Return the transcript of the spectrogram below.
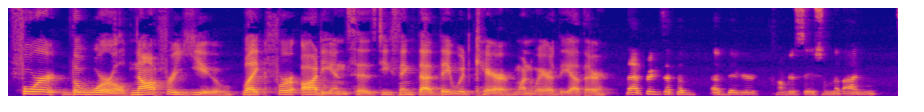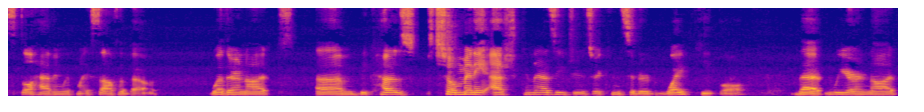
For the world, not for you, like for audiences, do you think that they would care one way or the other? That brings up a, a bigger conversation that I'm still having with myself about whether or not, um, because so many Ashkenazi Jews are considered white people, that we are not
